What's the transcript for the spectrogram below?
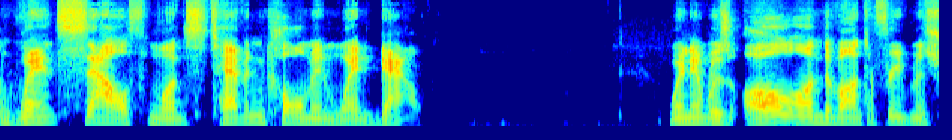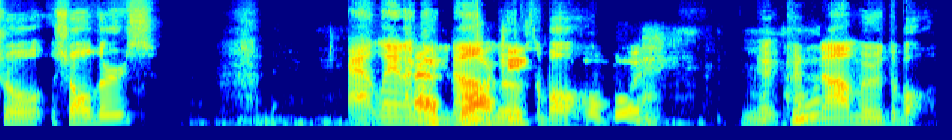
went south once Tevin Coleman went down. When it was all on Devonta Freeman's shou- shoulders, Atlanta could not blocking. move the ball. Oh boy. It could not move the ball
